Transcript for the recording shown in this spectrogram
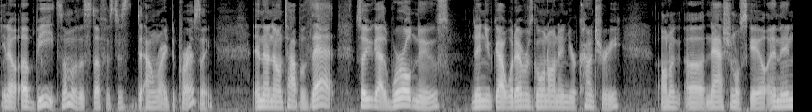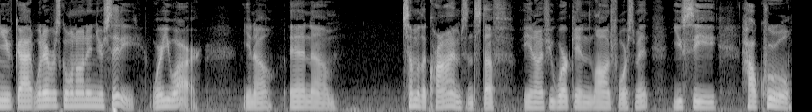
you know, upbeat? Some of the stuff is just downright depressing. And then on top of that, so you got world news, then you've got whatever's going on in your country on a uh, national scale, and then you've got whatever's going on in your city where you are, you know, and um, some of the crimes and stuff you know, if you work in law enforcement, you see how cruel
